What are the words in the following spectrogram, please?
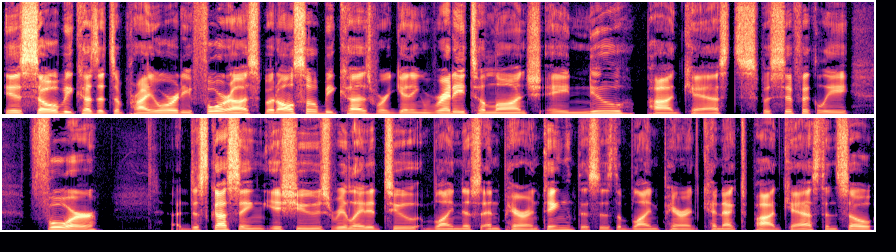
is so because it's a priority for us, but also because we're getting ready to launch a new podcast specifically for discussing issues related to blindness and parenting. This is the Blind Parent Connect podcast. And so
